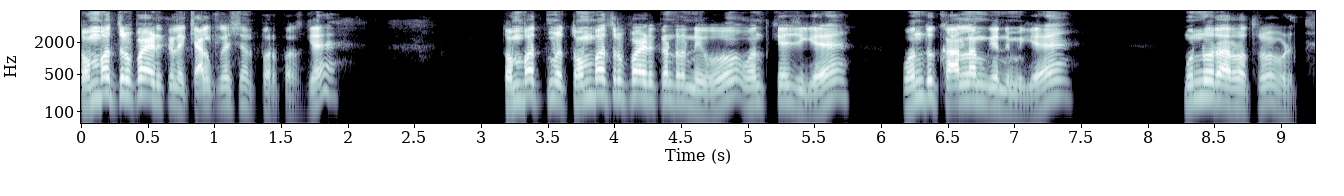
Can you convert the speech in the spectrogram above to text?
ತೊಂಬತ್ತು ರೂಪಾಯಿ ಇಟ್ಕೊಳ್ಳಿ ಕ್ಯಾಲ್ಕುಲೇಷನ್ ಪರ್ಪಸ್ಗೆ ತೊಂಬತ್ತು ತೊಂಬತ್ತು ರೂಪಾಯಿ ಇಟ್ಕೊಂಡ್ರೆ ನೀವು ಒಂದು ಕೆ ಜಿಗೆ ಒಂದು ಕಾಲಮ್ಗೆ ನಿಮಗೆ ಮುನ್ನೂರ ಅರವತ್ತು ರೂಪಾಯಿ ಬೀಳುತ್ತೆ.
